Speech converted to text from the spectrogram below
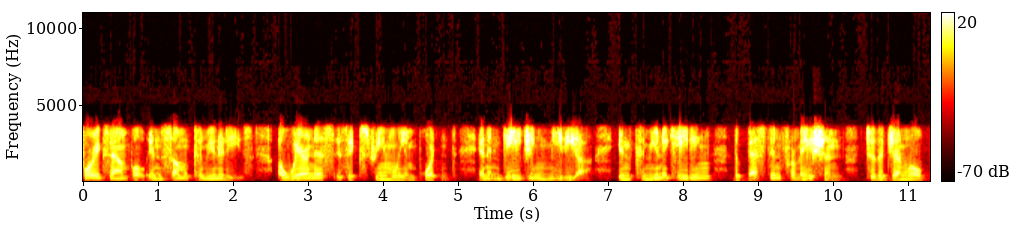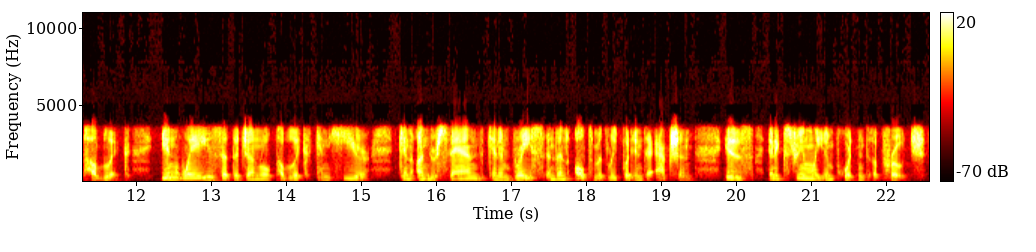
For example, in some communities, awareness is extremely important, and engaging media in communicating the best information to the general public in ways that the general public can hear, can understand, can embrace, and then ultimately put into action is an extremely important approach.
